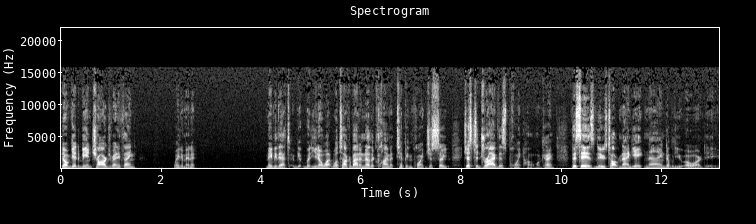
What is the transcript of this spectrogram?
don't get to be in charge of anything. Wait a minute. Maybe that's, but you know what? We'll talk about another climate tipping point just so, just to drive this point home. Okay, this is News Talk 98.9 WORD.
